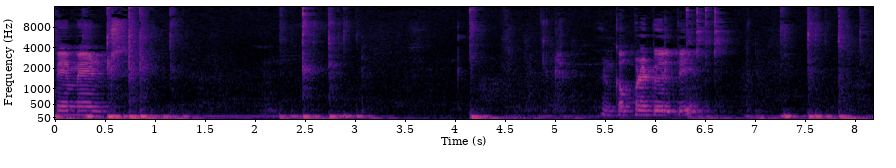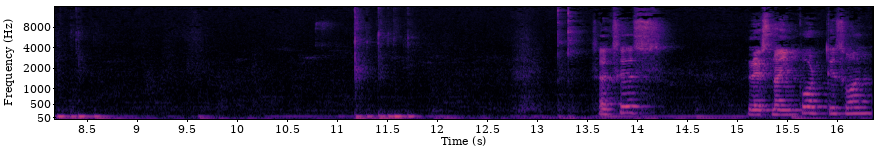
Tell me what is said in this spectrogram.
payment. And component will be success let's now import this one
